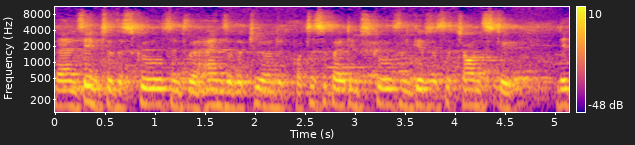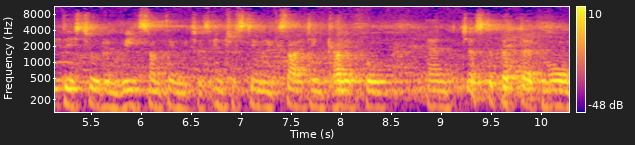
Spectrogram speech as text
lands into the schools, into the hands of the 200 participating schools, and gives us a chance to let these children read something which is interesting, exciting, colourful, and just a bit that more,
